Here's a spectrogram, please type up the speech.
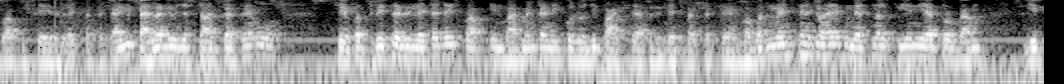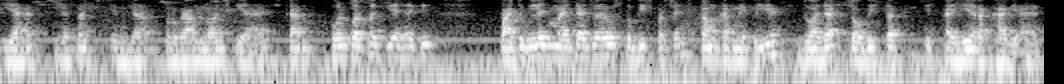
तो आप उससे रिलेट कर सकते हैं। पहला न्यूज़ स्टार्ट करते हैं। वो पेपर थ्री से रिलेटेड है। इसको आप इन्वायरमेंट एंड इकोलॉजी पार्ट से आप रिलेट कर सकते हैं। गवर्नमेंट ने जो है एक नेशनल क्लीन एयर प्रोग्राम ये किया है। नेशनल प्रोग्राम लॉन्च किया है। इसका होल पर्पज़ ये है कि पार्टिकुलर मैटर जो है उसको 20 परसेंट कम करने के लिए 2024 तक इसका ये रखा गया है।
